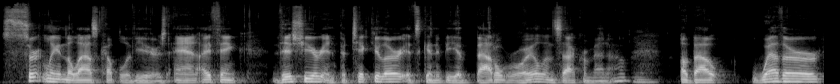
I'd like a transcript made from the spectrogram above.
certainly in the last couple of years, and I think this year in particular, it's going to be a battle royal in Sacramento yeah. about whether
